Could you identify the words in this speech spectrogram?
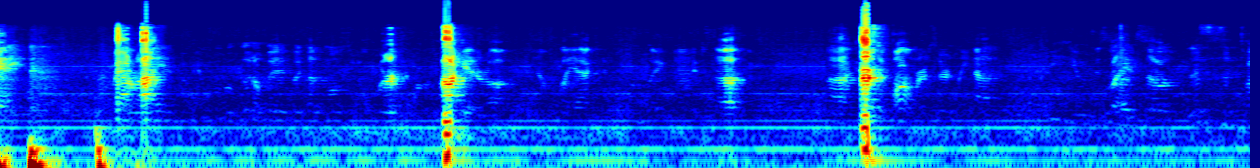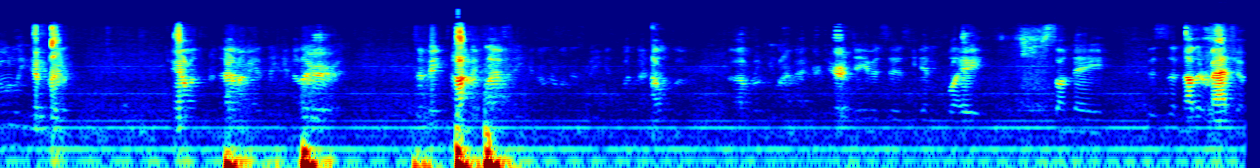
Manning and Matt Ryan, who can move a little bit, but does most of his work from the pocket or off, you know, play action, play kind of stuff. Uh, Carson Palmer is certainly not being used this way, so this is a totally different challenge for them. I mean, I think another it's a big topic last week. Another one this week is what the health of uh, rookie linebacker Jarrad Davis is. He didn't play Sunday. This is another matchup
